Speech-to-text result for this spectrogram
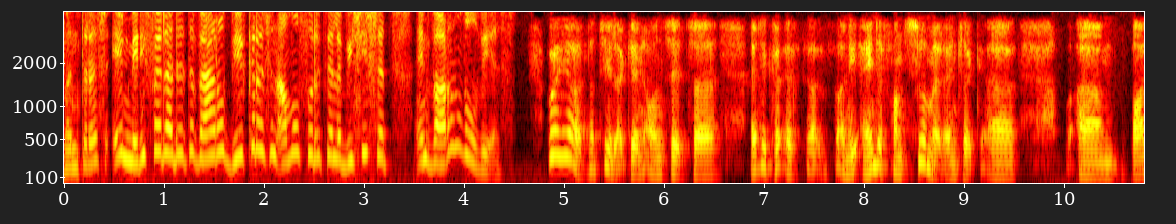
winter is en met die feit dat dit 'n wêreldbeker is en almal voor 'n televisie sit en warm wil wees? Wel ja, natuurlik. En ons het uh, ek, uh, aan die einde van somer eintlik uh um by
